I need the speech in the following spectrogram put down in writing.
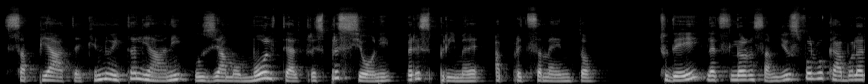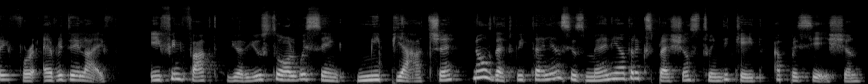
sappiate che noi italiani usiamo molte altre espressioni per esprimere apprezzamento. Today, let's learn some useful vocabulary for everyday life. If in fact you are used to always saying mi piace, know that we Italians use many other expressions to indicate appreciation.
